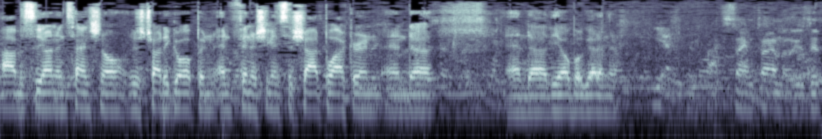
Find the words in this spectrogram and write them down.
obviously unintentional. Just try to go up and, and finish against the shot blocker, and and uh, and uh, the elbow got in there. At the same time, though, is it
